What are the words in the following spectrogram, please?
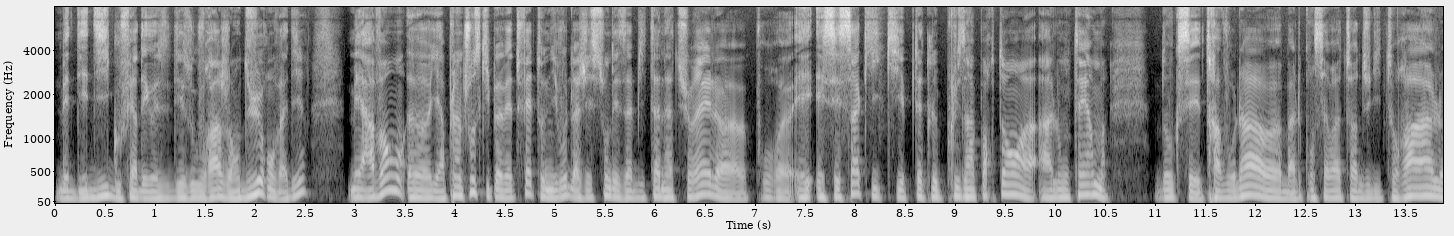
mettre des digues ou faire des, ouvrages en dur, on va dire. Mais avant, euh, il y a plein de choses qui peuvent être faites au niveau de la gestion des habitats naturels. Euh, pour, euh, et, c'est ça qui, est peut-être le plus important à, long terme. Donc ces travaux-là, bah, le conservatoire du littoral,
